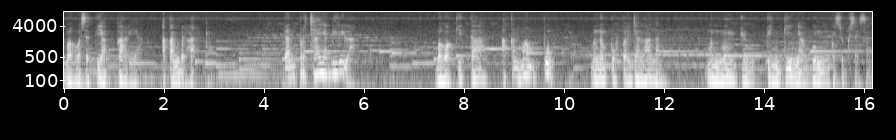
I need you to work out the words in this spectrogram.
bahwa setiap karya akan berharga. Dan percaya dirilah bahwa kita akan mampu menempuh perjalanan menuju tingginya gunung kesuksesan.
